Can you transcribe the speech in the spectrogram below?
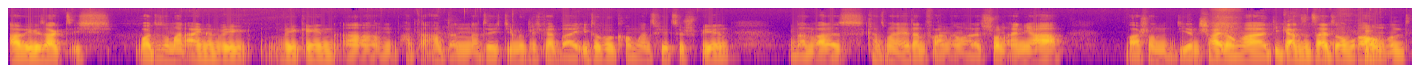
aber wie gesagt, ich wollte so meinen eigenen Weg, Weg gehen. Ähm, habe dann natürlich die Möglichkeit bei Ito bekommen, ganz viel zu spielen. Und dann war das, kannst du meine Eltern fragen, dann war das schon ein Jahr, war schon, die Entscheidung war die ganze Zeit so im Raum. Und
